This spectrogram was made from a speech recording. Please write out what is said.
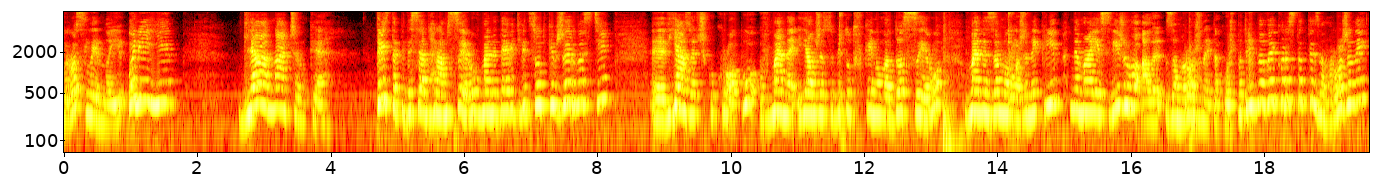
рослинної олії. Для начинки 350 грам сиру, в мене 9% жирності. Е, В'язочку кропу. В мене я вже собі тут вкинула до сиру. В мене заморожений кріп, немає свіжого, але заморожений також потрібно використати. Заморожений.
